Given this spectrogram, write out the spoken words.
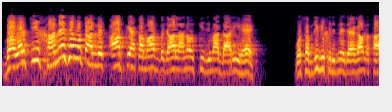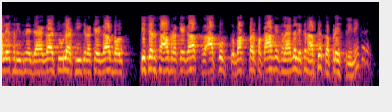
باورچی خانے سے متعلق آپ کے احکامات بجا لانا اس کی ذمہ داری ہے۔ وہ سبزی بھی خریدنے جائے گا، مسالے خریدنے جائے گا، چولہا ٹھیک رکھے گا کچن صاف رکھے گا، آپ کو وقت پر پکا کے کھلائے گا، لیکن آپ کے کپڑے استری نہیں کرے۔ گا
